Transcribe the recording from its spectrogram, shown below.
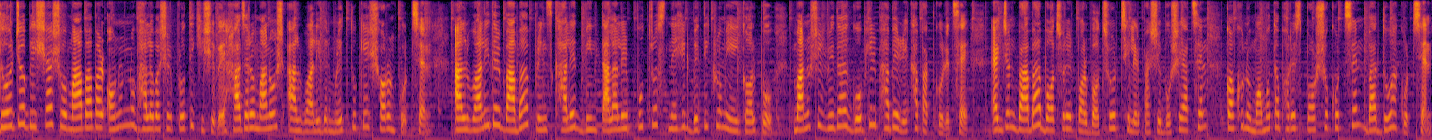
ধৈর্য, বিশ্বাস ও মা বাবার অনন্য ভালোবাসার প্রতীক হিসেবে হাজারো মানুষ আল ওয়ালিদের মৃত্যুকে স্মরণ করছেন। আল ওয়ালিদের বাবা প্রিন্স খালেদ বিন তালালের পুত্র স্নেহের ব্যতিক্রমী এই গল্প মানুষের হৃদয়ে গভীরভাবে রেখাপাত করেছে। একজন বাবা বছরের পর বছর ছেলের পাশে বসে আছেন, কখনো মমতা ভরে স্পর্শ করছেন বা দোয়া করছেন।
